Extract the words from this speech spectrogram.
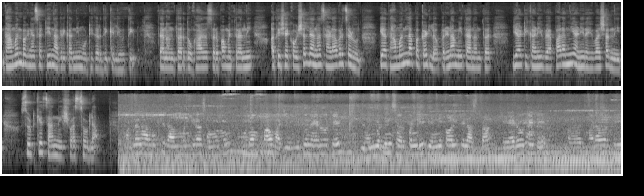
धामण बघण्यासाठी नागरिकांनी मोठी गर्दी केली होती. त्यानंतर दोघा सर्पमित्रांनी अतिशय कौशल्यानं झाडावर चढून या धामणला पकडलं. परिणामी त्यानंतर या ठिकाणी व्यापाऱ्यांनी आणि रहिवाशांनी सुटकेचा निश्वास सोडला. आपल्याला मुक्तीधाम मंदिरासमोरून पूनम पावभाजी इथून ॲडव्होकेट नितीन सरपंडित यांनी कॉल केला असता. हे ॲडव्होकेट आहे झाडावरती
